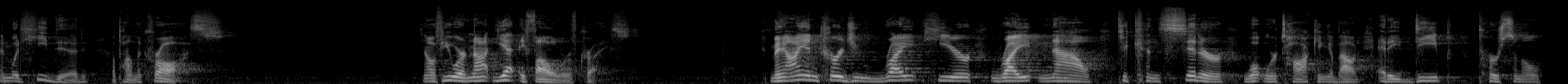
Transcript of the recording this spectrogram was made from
and what he did upon the cross. Now, if you are not yet a follower of Christ, may I encourage you right here, right now, to consider what we're talking about at a deep personal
